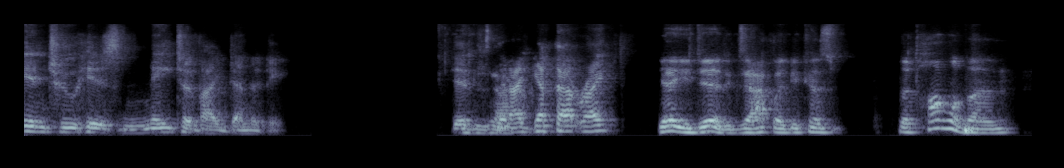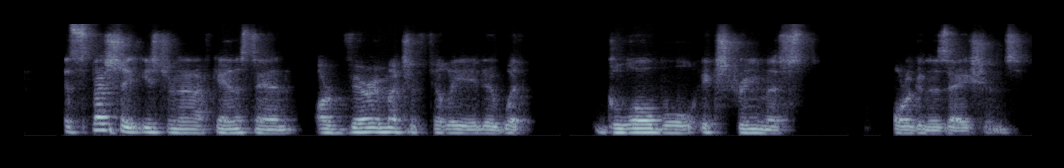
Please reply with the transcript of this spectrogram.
into his native identity. Did, exactly. did I get that right? Yeah, you did exactly because the Taliban, especially Eastern Afghanistan, are very much affiliated with global extremist organizations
